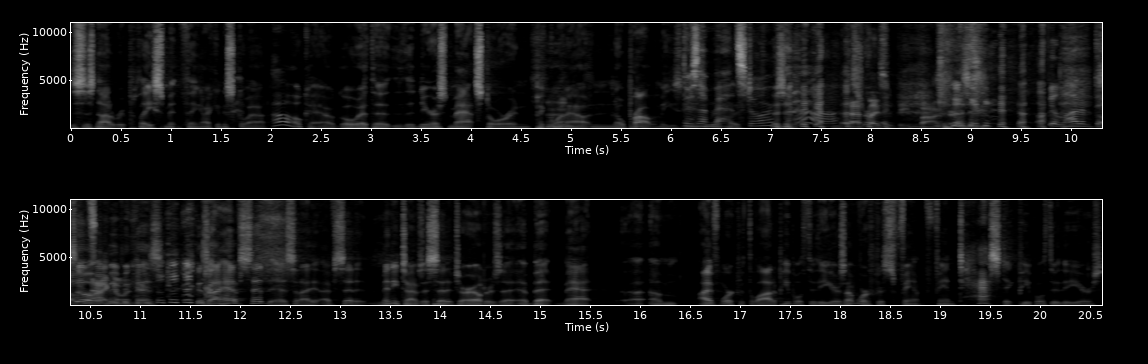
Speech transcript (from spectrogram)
this is not a replacement thing. I can just go out. Oh, okay. I'll go at the the nearest mat store and pick one hmm. out, and no problem. Easy. There's easy a to mat replace. store? that place would be bonkers. be a lot of days. So I mean, because because I have said this, and I, I've said it many times. I said it to our elders. I, I bet Matt. Uh, um, I've worked with a lot of people through the years. I've worked with fan, fantastic people through the years,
